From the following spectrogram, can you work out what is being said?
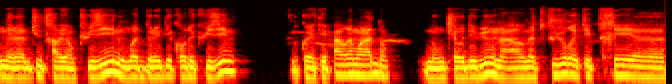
On avait l'habitude de travailler en cuisine, ou moi de donner des cours de cuisine. Donc, on n'était pas vraiment là-dedans. Donc, au début, on a, on a toujours été très, euh,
